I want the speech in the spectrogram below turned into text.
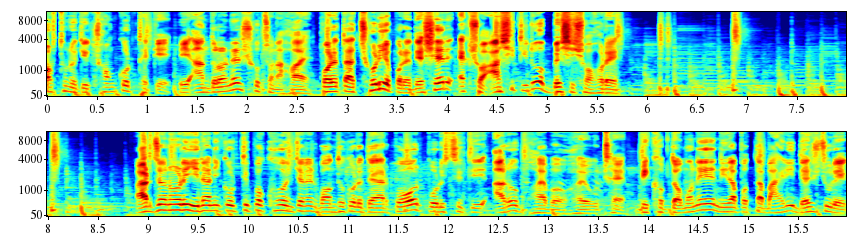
অর্থনৈতিক সংকট থেকে এই আন্দোলনের সূচনা হয়। পরে তা ছড়িয়ে পড়ে দেশের একশো আশিটিরও বেশি শহরে। আট জানুয়ারি ইরানি কর্তৃপক্ষ ইন্টারনেট বন্ধ করে দেওয়ার পর পরিস্থিতি আরও ভয়াবহ হয়ে ওঠে। বিক্ষোভ দমনে নিরাপত্তা বাহিনী দেশজুড়ে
